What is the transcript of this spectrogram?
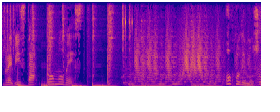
Revista Cómo ves. Ojo de mosca.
